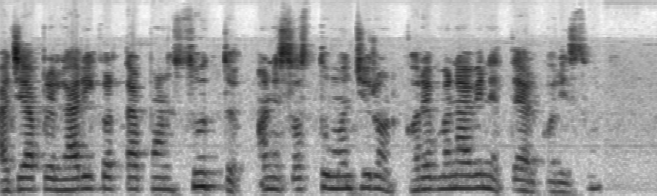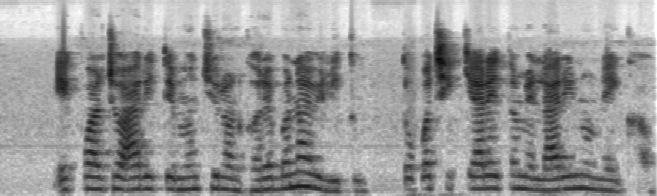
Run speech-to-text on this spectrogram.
આજે આપણે લારી કરતાં પણ શુદ્ધ અને સસ્તું મંચુરિયન ઘરે બનાવીને તૈયાર કરીશું. એકવાર જો આ રીતે મંચુરિયન ઘરે બનાવી લીધું, તો પછી ક્યારેય તમે લારીનું નહીં ખાઓ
